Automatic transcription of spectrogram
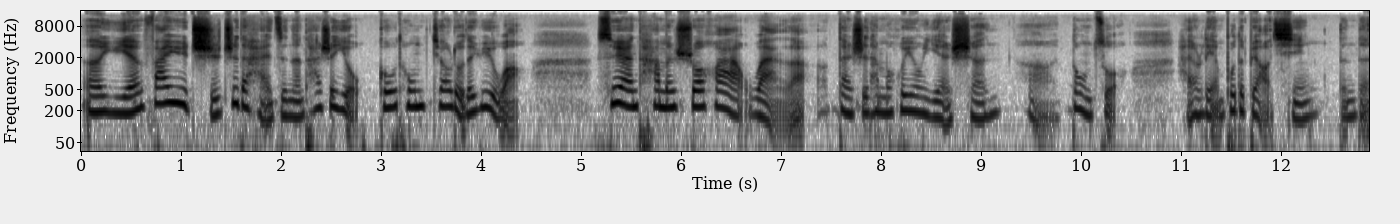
呃，语言发育迟滞的孩子呢，他是有沟通交流的欲望，虽然他们说话晚了，但是他们会用眼神啊、动作，还有脸部的表情等等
